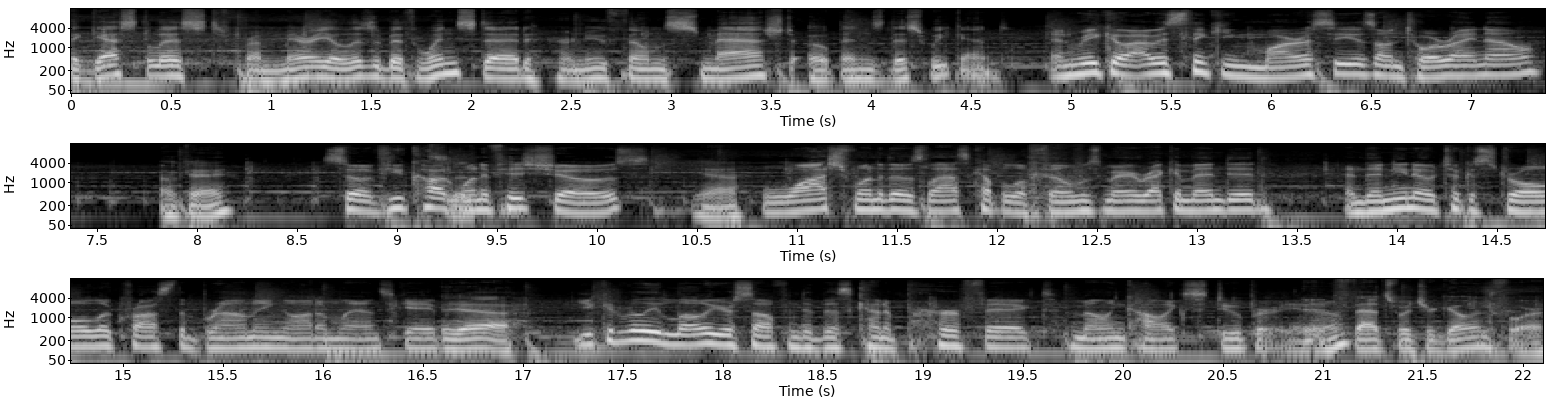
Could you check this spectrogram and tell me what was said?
The guest list from Mary Elizabeth Winstead. Her new film Smashed opens this weekend. Enrico, I was thinking Morrissey is on tour right now. Okay. So if you caught So- one of his shows, Yeah. watched one of those last couple of films Mary recommended, and then, you know, took a stroll across the Browning autumn landscape, Yeah. you could really lull yourself into this kind of perfect melancholic stupor, you know? If that's what you're going for.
